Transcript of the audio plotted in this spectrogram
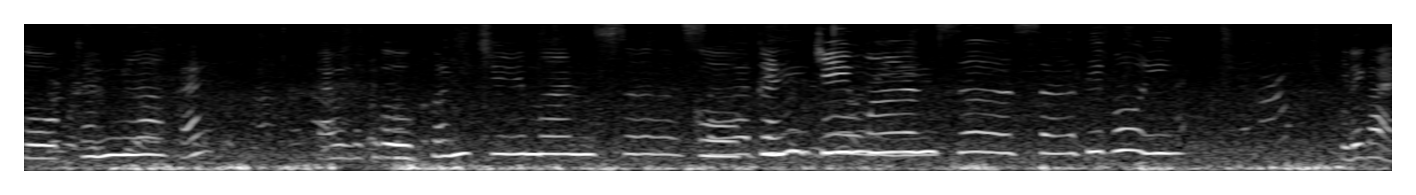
कोकणला काय? कोकणची माणसं कोकणची माणसं साधी भोळी पुढे काय?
